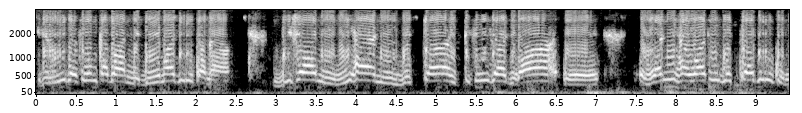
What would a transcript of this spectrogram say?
hirriba hin qabaanne deemaa jiru kana bishaani mi'aani jecha itti fiigaa jira wanni hawaasni gochaa jiru kun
